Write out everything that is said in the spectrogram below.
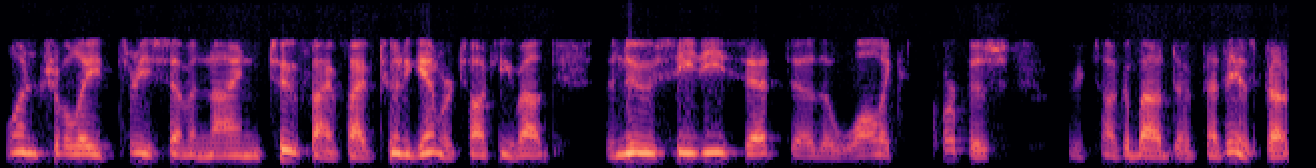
1 379 2552. And again, we're talking about the new CD set, uh, the Wallach Corpus. We talk about, I think it's about,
